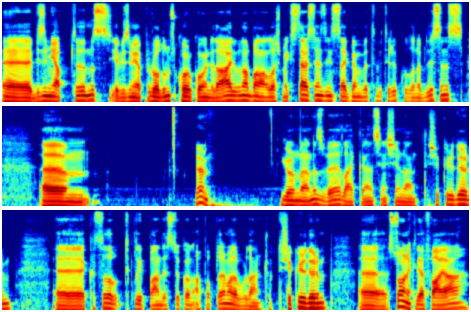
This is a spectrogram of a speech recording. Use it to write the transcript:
Ee, bizim yaptığımız ya bizim yapıyor olduğumuz korku oyunu dahil buna bana ulaşmak isterseniz Instagram ve Twitter'ı kullanabilirsiniz. Ee. Yorumlarınız ve like'larınız için şimdiden teşekkür ediyorum. Ee, katıla tıklayıp bana destek olan ahbaplarıma da buradan çok teşekkür ediyorum. Ee, sonraki defaya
